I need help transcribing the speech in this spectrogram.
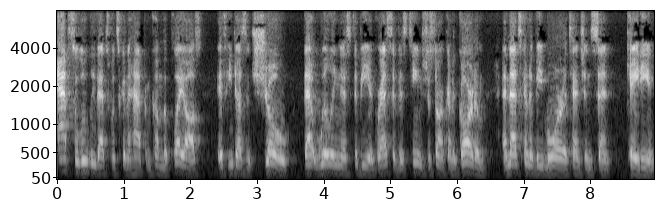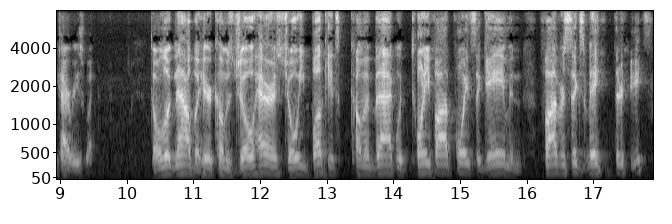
absolutely that's what's going to happen come the playoffs if he doesn't show that willingness to be aggressive. His teams just aren't going to guard him, and that's going to be more attention sent KD and Kyrie's way. Don't look now, but here comes Joe Harris, Joey Buckets coming back with 25 points a game and five or six made threes.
